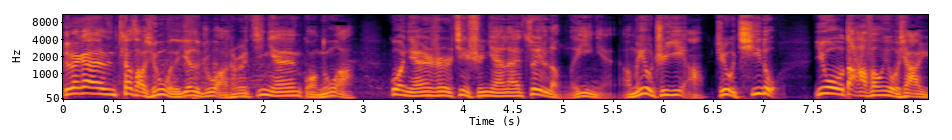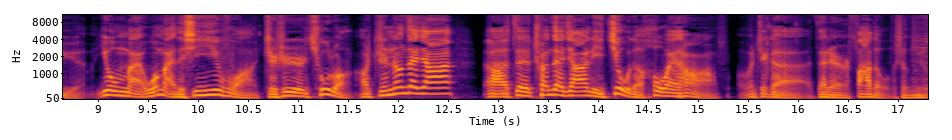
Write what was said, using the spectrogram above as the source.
就来看跳草裙舞的椰子猪啊，他说今年广东啊过年是近十年来最冷的一年啊，没有之一啊，只有七度，又大风又下雨，又买我买的新衣服啊，只是秋装啊，只能在家啊在穿在家里旧的厚外套啊，我这个在这发抖生热。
